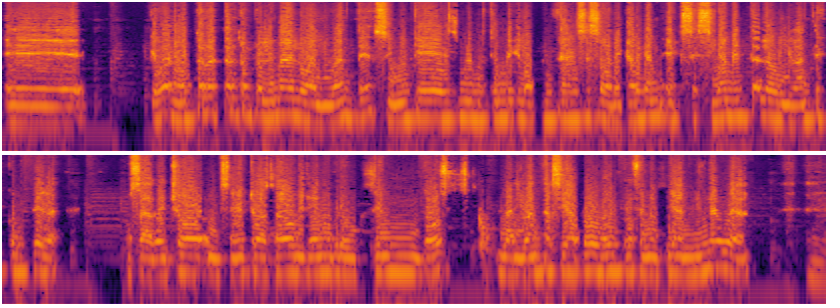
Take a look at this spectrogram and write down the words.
Eh, que bueno, esto no es tanto un problema de los ayudantes, sino que es una cuestión de que los profes a veces sobrecargan excesivamente a los ayudantes con pega. O sea, de hecho, el semestre pasado, mi ramo producción 2, la ayudante hacía todo, el profe no hacía ni una wea. Eh.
